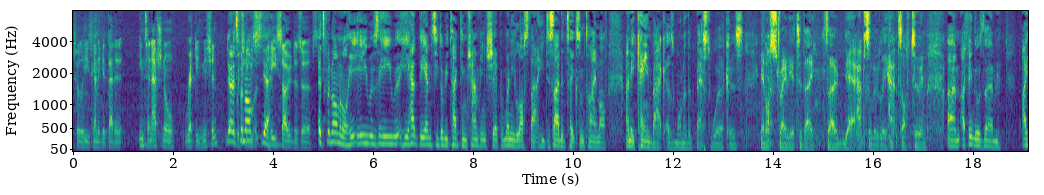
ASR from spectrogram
till he's going to get that international recognition. Yeah, it's which phenom- he's- yeah. he so deserves. It's phenomenal. He he was he he had the MCW Tag Team Championship, and when he lost that, he decided to take some time off, and he came back as one of the best workers in Australia today. So yeah, absolutely, hats off to him. Um, I think there was. Um, I,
